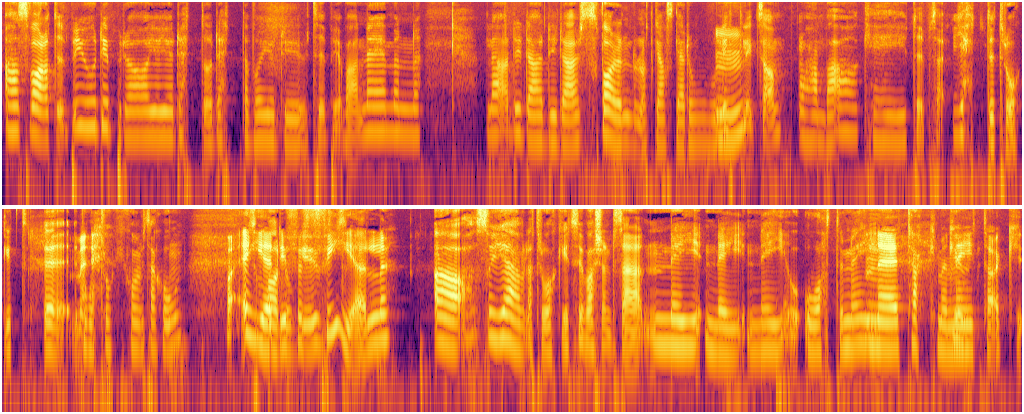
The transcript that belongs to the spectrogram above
han svarar typ jo det är bra, jag gör detta och detta, vad gör du? Typ jag bara nej men la, det där, det där. Svarar ändå något ganska roligt Mm. liksom. Och han bara ah, okej, typ så här jättetråkigt, eh, tråkig konversation. Vad är det för fel? Ja, så jävla tråkigt så jag bara kände så här nej, nej, nej och åter nej. Nej tack men Gud. nej tack. Nu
